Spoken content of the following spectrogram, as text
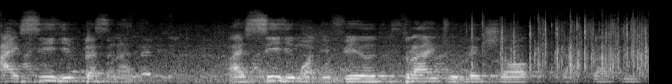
I see him personally. I see him on the field trying to make sure that traffic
